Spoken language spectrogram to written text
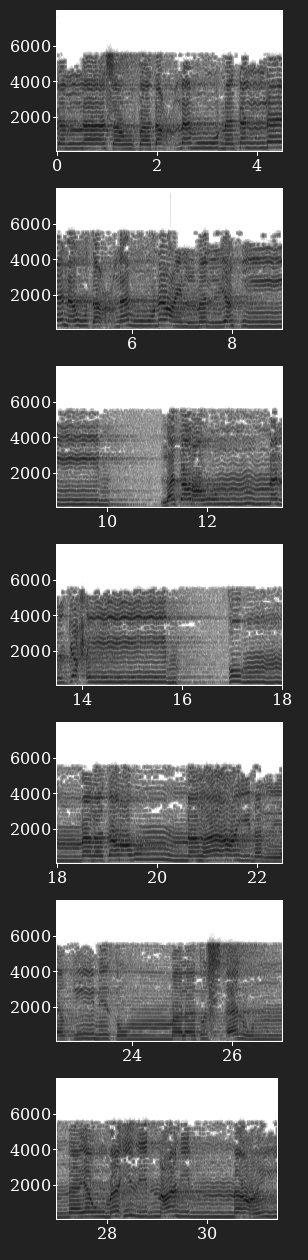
كلا سوف تعلمون كلا لو تعلمون علم اليقين لترون الجحيم ثم لترونها اليقين ثم لتسألن يومئذ عن النعيم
